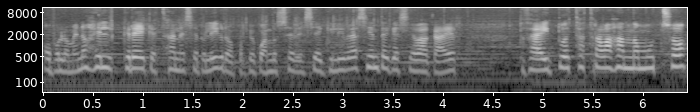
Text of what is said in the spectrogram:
o por lo menos él cree que está en ese peligro porque cuando se desequilibra siente que se va a caer. Entonces ahí tú estás trabajando mucho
